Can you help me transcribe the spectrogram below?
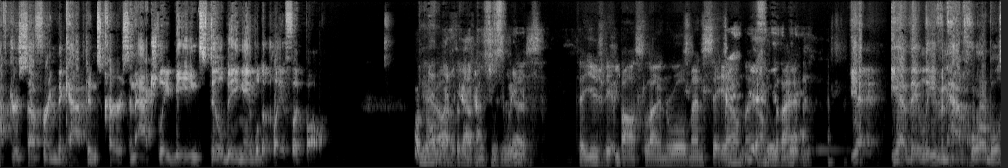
after suffering the captain's curse and actually being still being able to play football. Well, yeah, normally the captains just leave. They're usually at Barcelona or Man City, aren't they? yeah, yeah, yeah, they leave and have horrible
